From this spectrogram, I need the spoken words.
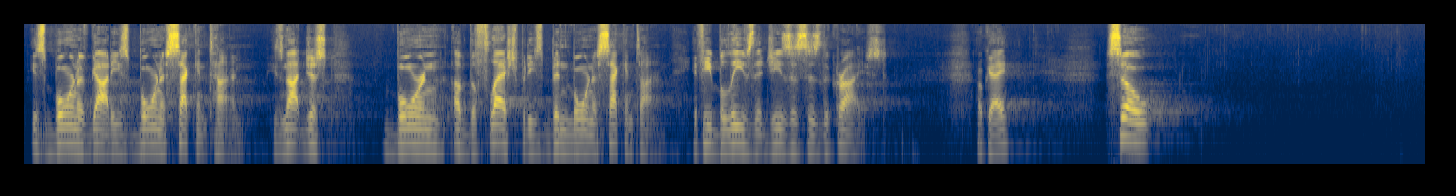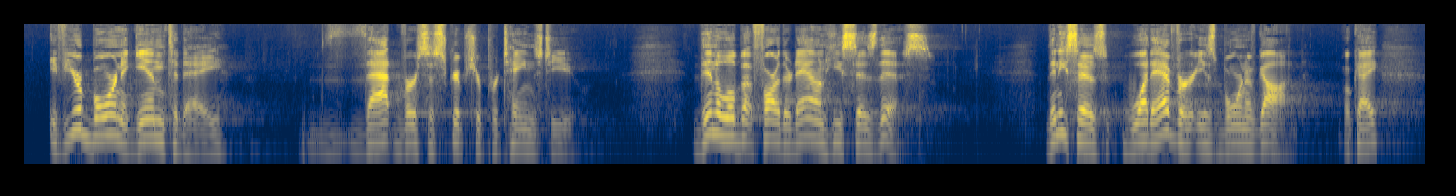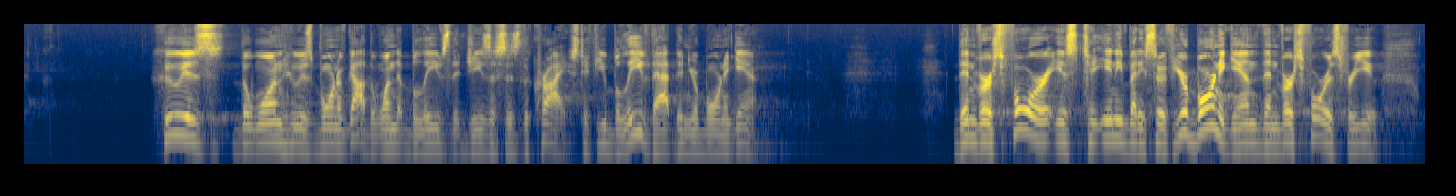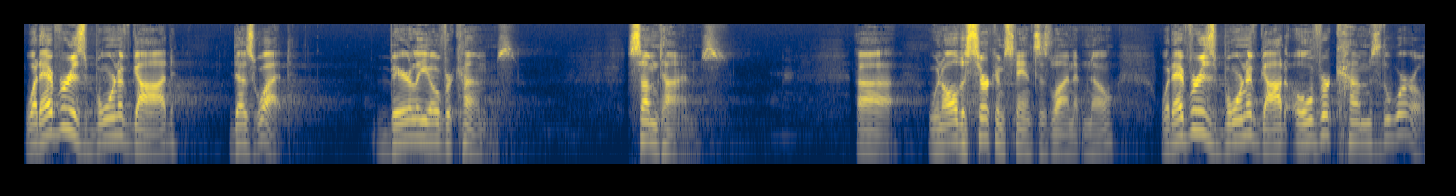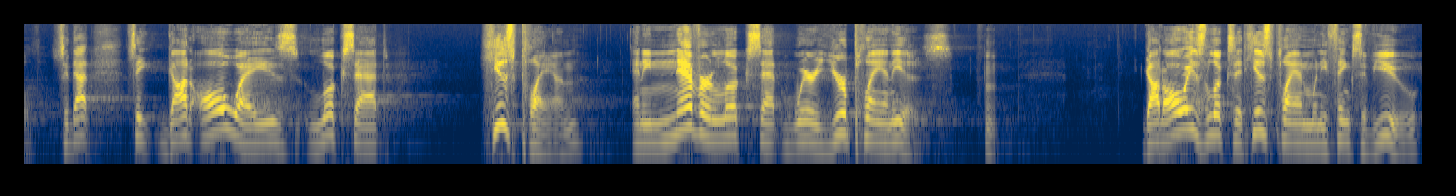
is born of God. He's born a second time. He's not just born of the flesh, but he's been born a second time if he believes that Jesus is the Christ. Okay? So, if you're born again today, that verse of Scripture pertains to you. Then a little bit farther down, he says this. Then he says, whatever is born of God. Okay? Who is the one who is born of God? The one that believes that Jesus is the Christ. If you believe that, then you're born again. Then verse 4 is to anybody. So if you're born again, then verse 4 is for you. Whatever is born of God does what? Barely overcomes. Sometimes. Uh, when all the circumstances line up, no. Whatever is born of God overcomes the world. See that see God always looks at his plan and he never looks at where your plan is. Hmm. God always looks at his plan when he thinks of you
